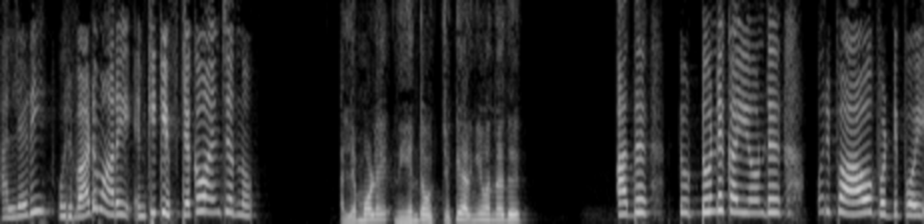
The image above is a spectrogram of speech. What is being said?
അല്ലേടി ഒരുപാട് മാറി. എനിക്ക് ഗിഫ്റ്റ് ഒക്കെ വാങ്ങിച്ചു തന്നു അല്ല മോളെ നീ എന്താ ഒറ്റയ്ക്ക് ഇറങ്ങി വന്നത്? അത് ടുട്ടുവിന്റെ കൈകൊണ്ട് ഒരു പാവ പൊട്ടിപ്പോയി.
